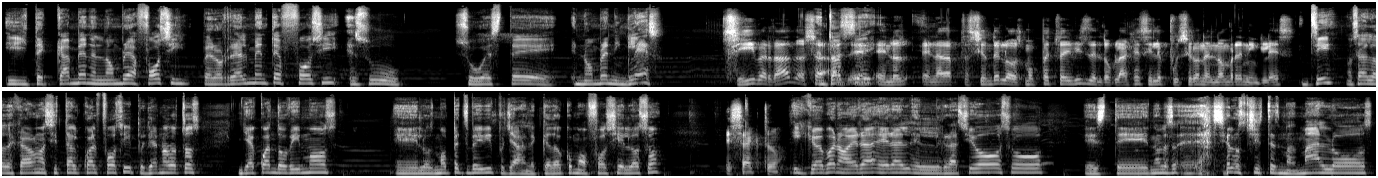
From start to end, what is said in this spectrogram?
y te cambian el nombre a Fossi, pero realmente Fossi es su, su este nombre en inglés. Sí, ¿verdad? O sea, Entonces, en, sí. en los- en la adaptación de los Muppet Babies del doblaje sí le pusieron el nombre en inglés. Sí, o sea, lo dejaron así tal cual Fossi, pues ya nosotros, ya cuando vimos eh, los Muppets Baby, pues ya le quedó como Fossi el oso. Exacto. Y que bueno, era, era el, el gracioso, este, no les, eh, hacía los chistes más malos,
